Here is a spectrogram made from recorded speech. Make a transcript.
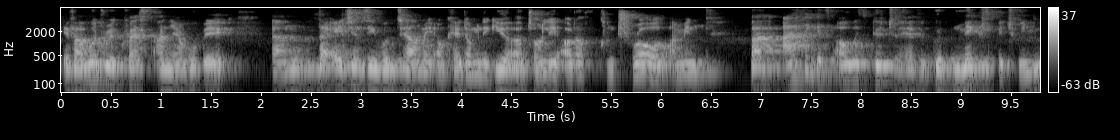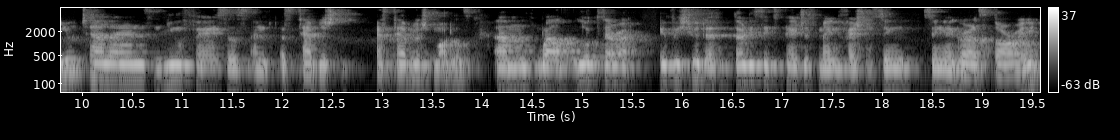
if I would request Anja Rubik, um, the agency would tell me, okay, Dominic, you are totally out of control. I mean, but I think it's always good to have a good mix between new talents, new faces, and established established models. Um, well, look, Sarah, if we shoot a 36 pages main fashion sing, single girl story,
